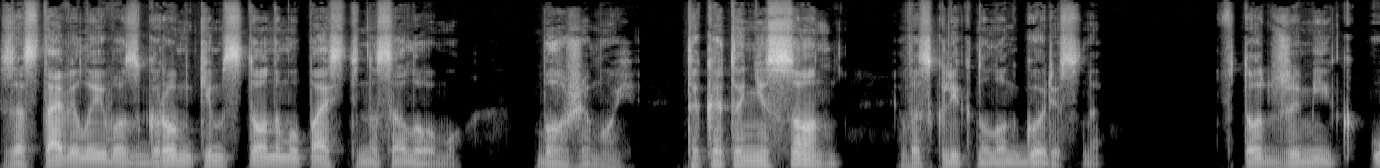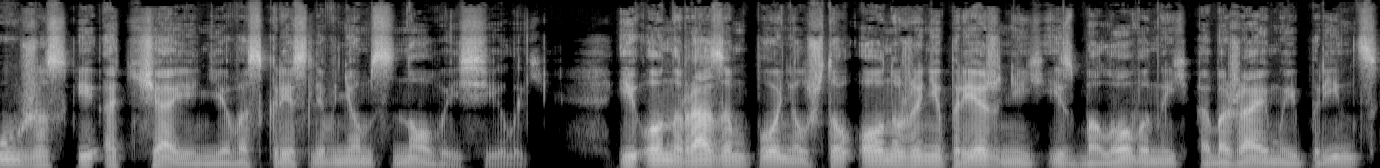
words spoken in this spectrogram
заставила его с громким стоном упасть на солому. «Боже мой, так это не сон!» — воскликнул он горестно. В тот же миг ужас и отчаяние воскресли в нем с новой силой. И он разом понял, что он уже не прежний, избалованный, обожаемый принц,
